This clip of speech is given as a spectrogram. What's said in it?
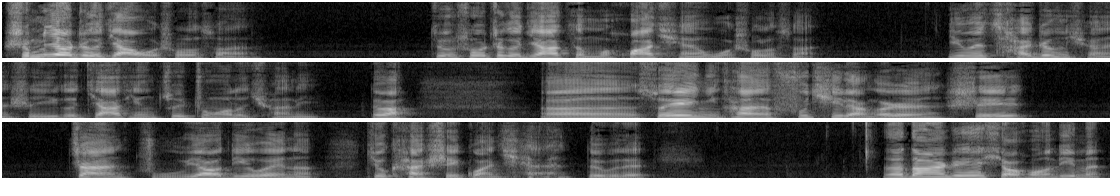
什么叫这个家我说了算？就是说这个家怎么花钱我说了算。因为财政权是一个家庭最重要的权利，对吧？呃，所以你看夫妻两个人谁占主要地位呢？就看谁管钱，对不对？那当然这些小皇帝们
